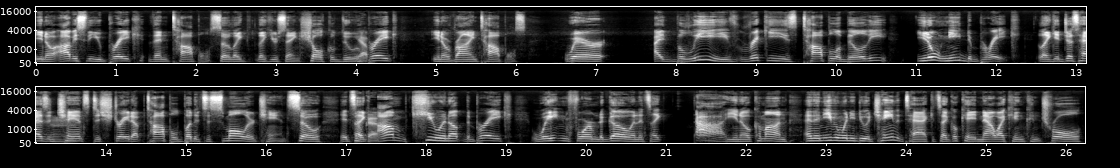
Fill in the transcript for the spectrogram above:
you know, obviously you break then topple. So like like you're saying, Shulk will do a Yep. break. You know, Reyn topples. where I believe Riki's topple ability, you don't need to break. Like it just has a Mm-hmm. chance to straight up topple, but it's a smaller chance. So it's like Okay. I'm queuing up the break, waiting for him to go, and it's like, ah, you know, come on. And then even when you do a chain attack, it's like, okay, now I can control,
